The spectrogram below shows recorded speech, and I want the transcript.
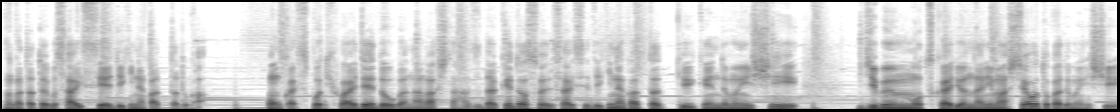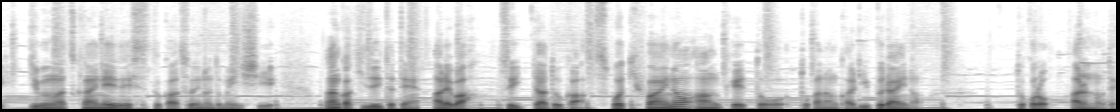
なんか例えば再生できなかったとか、今回 Spotify で動画流したはずだけど、それで再生できなかったっていう意見でもいいし、自分も使えるようになりましたよとかでもいいし、自分は使えないですとかそういうのでもいいし、なんか気づいた点あれば、Twitter とか Spotify のアンケートとかなんかリプライのところあるので、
